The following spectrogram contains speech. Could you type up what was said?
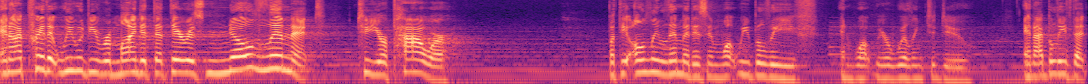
And I pray that we would be reminded that there is no limit to your power but the only limit is in what we believe and what we are willing to do. And I believe that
